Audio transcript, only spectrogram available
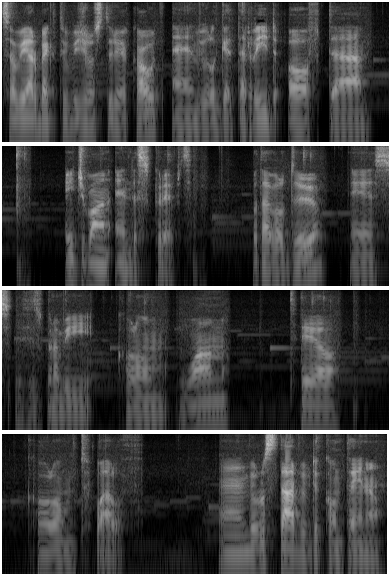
So we are back to Visual Studio Code and we will get rid of the h1 and the script. What I will do is this is gonna be column 1 till column 12 and we will start with the container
